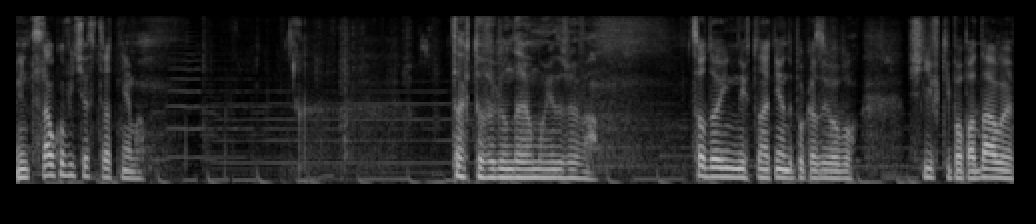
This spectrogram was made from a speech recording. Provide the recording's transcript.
Więc całkowicie strat nie ma. Tak to wyglądają moje drzewa. Co do innych, to nawet nie będę pokazywał, bo śliwki popadały,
